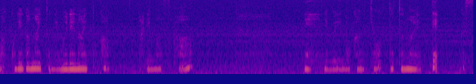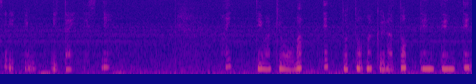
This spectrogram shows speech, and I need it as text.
はこれがないと眠れないとかありますかね眠りの環境を整えてぐっすり眠りたいですねはいでは今日はベッドと枕と点点点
